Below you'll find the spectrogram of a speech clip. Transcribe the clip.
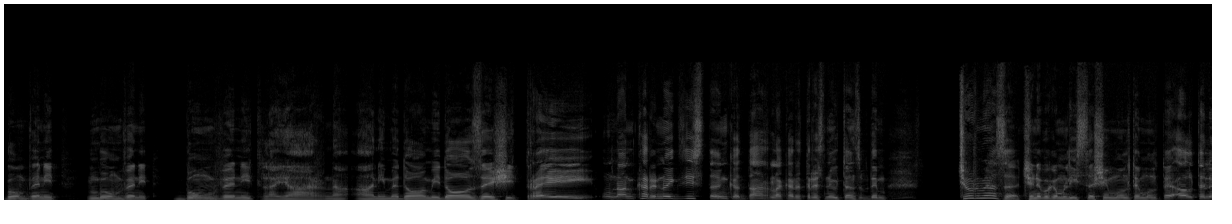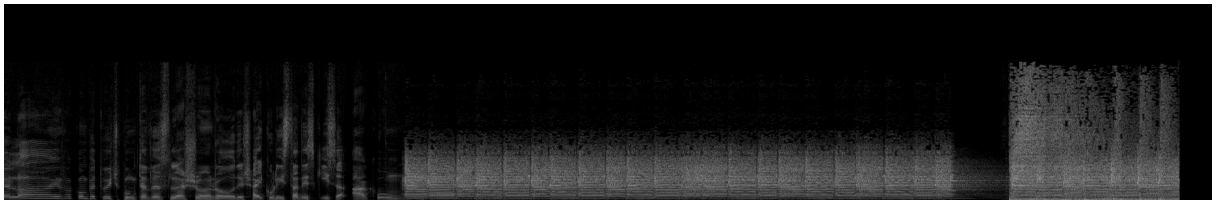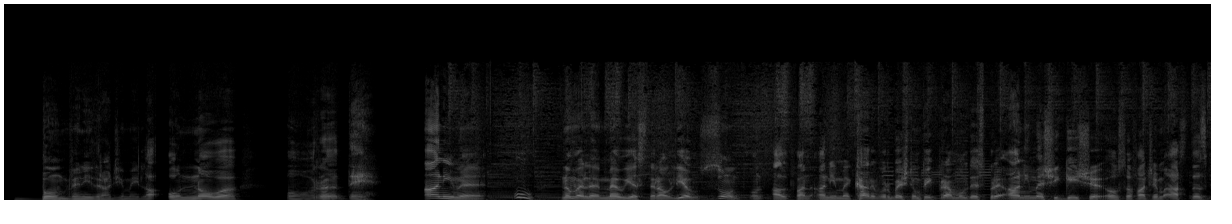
Bun venit, bun venit, bun venit la iarna anime 2023, un an care nu există încă, dar la care trebuie să ne uităm să vedem ce urmează, ce ne băgăm în listă și multe, multe altele live acum pe twitch.tv slash deci hai cu lista deschisă acum. Dragii mei, la o nouă oră de anime. Uh, numele meu este Raul, eu sunt un alt fan anime care vorbește un pic prea mult despre anime și ghișe. O să facem astăzi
